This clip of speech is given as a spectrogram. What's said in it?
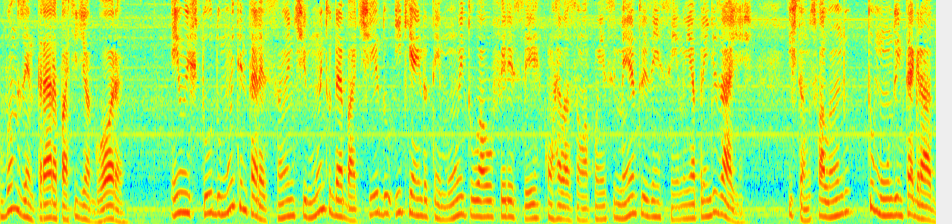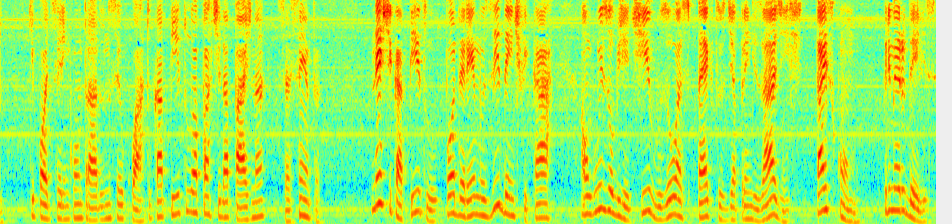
Vamos entrar a partir de agora em um estudo muito interessante, muito debatido e que ainda tem muito a oferecer com relação a conhecimentos, ensino e aprendizagens. Estamos falando do mundo integrado, que pode ser encontrado no seu quarto capítulo a partir da página 60. Neste capítulo, poderemos identificar alguns objetivos ou aspectos de aprendizagens, tais como: primeiro deles,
